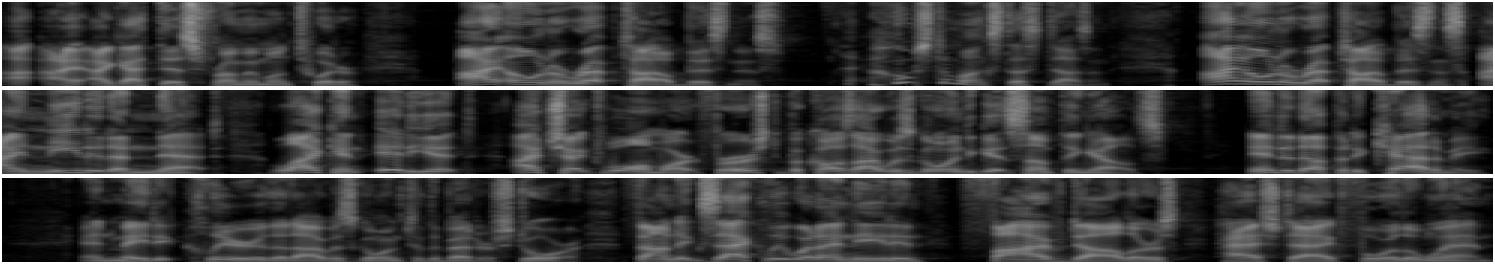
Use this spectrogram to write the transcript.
I, I got this from him on Twitter. I own a reptile business. Who's amongst us doesn't? I own a reptile business. I needed a net. Like an idiot, I checked Walmart first because I was going to get something else. Ended up at Academy and made it clear that I was going to the better store. Found exactly what I needed $5, hashtag for the win.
